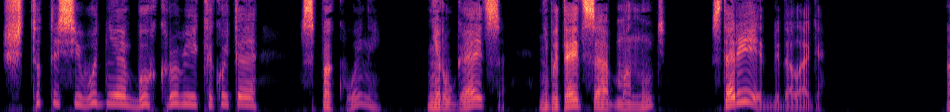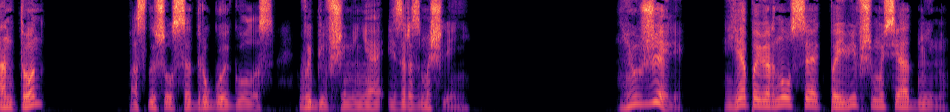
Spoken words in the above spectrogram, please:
Что-то сегодня бог крови какой-то спокойный, не ругается, не пытается обмануть. Стареет, бедолага. «Антон?» Послышался другой голос, выбивший меня из размышлений. «Неужели?» Я повернулся к появившемуся админу.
